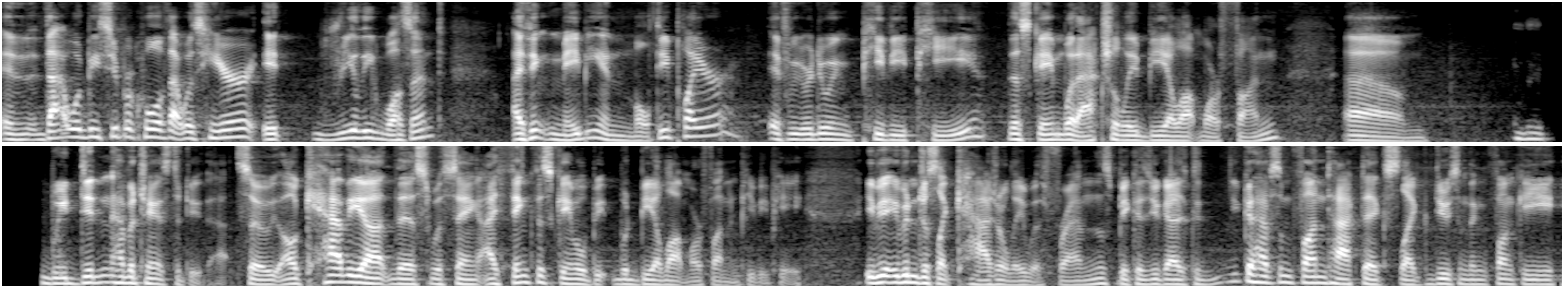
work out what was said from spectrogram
And that would be super cool if that was here. It really wasn't. I think maybe in multiplayer, if we were doing PvP, this game would actually be a lot more fun. Um, Mhm. We didn't have a chance to do that, so I'll caveat this with saying I think this game will be would be a lot more fun in PvP, even even just like casually with friends, because you guys could you could have some fun tactics, like do something funky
